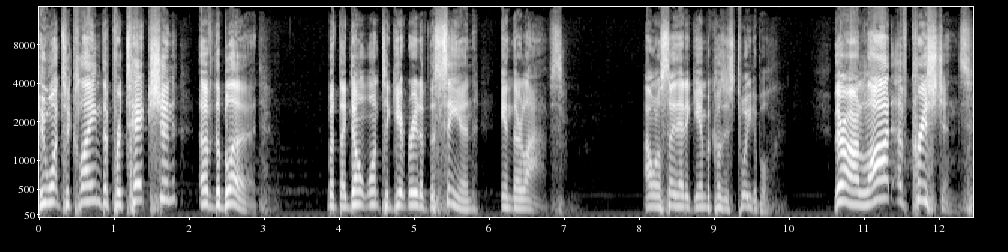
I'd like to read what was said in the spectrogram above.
who want to claim the protection of the blood, but they don't want to get rid of the sin in their lives. I want to say that again because it's tweetable. There are a lot of Christians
